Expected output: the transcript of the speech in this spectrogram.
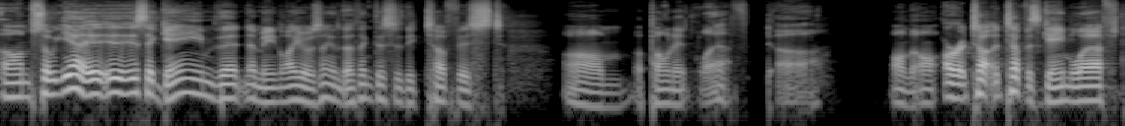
Um, so yeah, it, it's a game that I mean, like I was saying, I think this is the toughest um, opponent left uh, on the or t- toughest game left.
